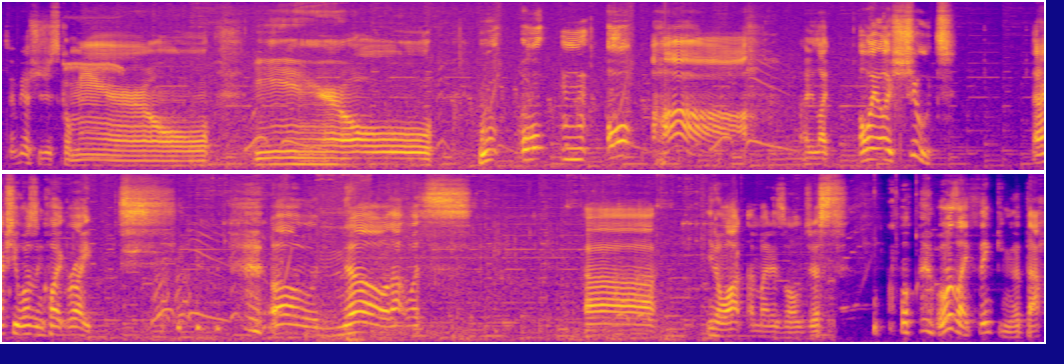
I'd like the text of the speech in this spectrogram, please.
So maybe I should just go meow, meow. Oh, oh, mm, oh, aha! I like, oh wait, oh shoot! That actually wasn't quite right. oh no, that was... Uh, you know what, I might as well just... what was I thinking with that?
